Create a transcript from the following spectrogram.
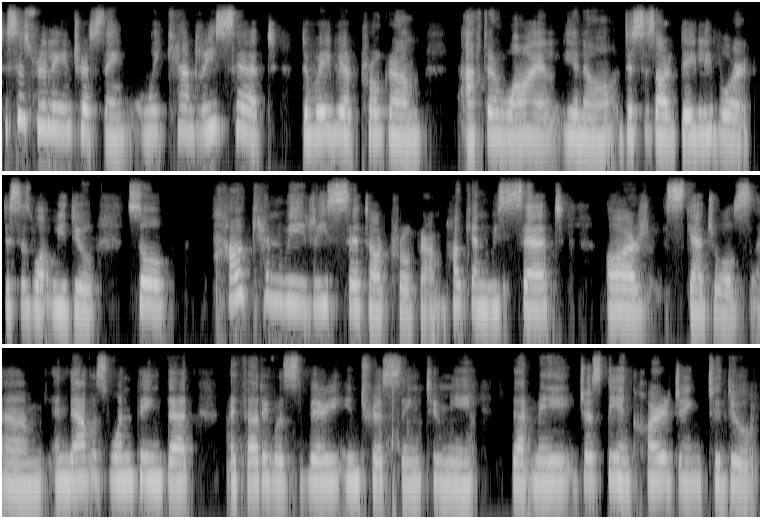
this is really interesting. We can reset the way we are programmed after a while. You know, this is our daily work. This is what we do. So how can we reset our program? How can we set our schedules? Um, and that was one thing that I thought it was very interesting to me that may just be encouraging to do.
